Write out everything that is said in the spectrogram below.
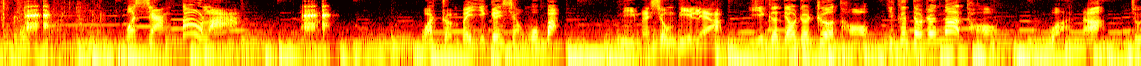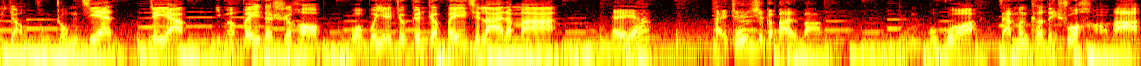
我想到啦！我准备一根小木棒，你们兄弟俩一个叼着这头，一个叼着那头，我呢就咬住中间，这样你们飞的时候，我不也就跟着飞起来了吗？哎呀，还真是个办法。不过咱们可得说好了，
